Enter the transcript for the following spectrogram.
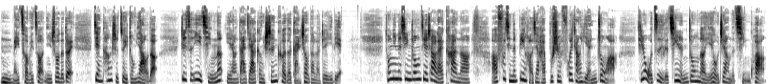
嗯，没错没错，您说的对，健康是最重要的。这次疫情呢，也让大家更深刻的感受到了这一点。从您的信中介绍来看呢，啊，父亲的病好像还不是非常严重啊。其实我自己的亲人中呢，也有这样的情况。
